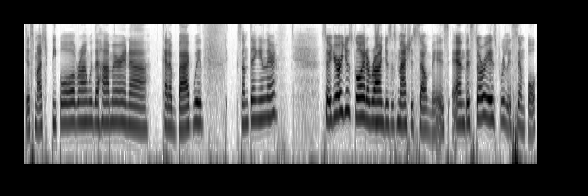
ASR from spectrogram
Just smash people around with the hammer and uh, kind of bag with something in there. So you're just going around just smashing zombies and the story is really simple.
